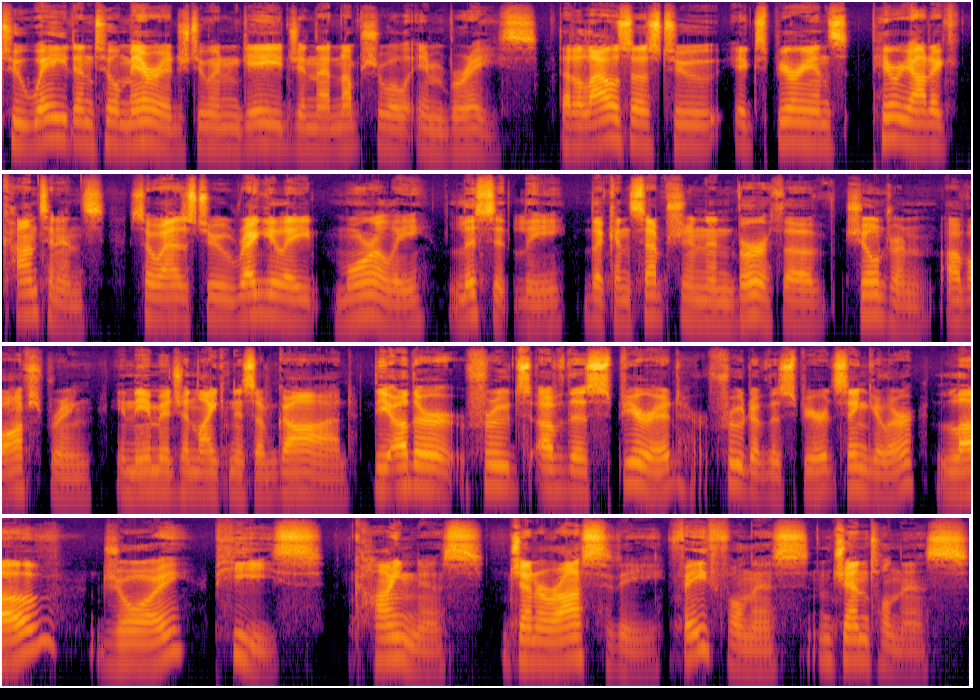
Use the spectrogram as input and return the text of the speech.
to wait until marriage to engage in that nuptial embrace. That allows us to experience periodic continence so as to regulate morally, licitly, the conception and birth of children, of offspring, in the image and likeness of God. The other fruits of the Spirit, fruit of the Spirit, singular, love, joy, peace, kindness, generosity, faithfulness, gentleness.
